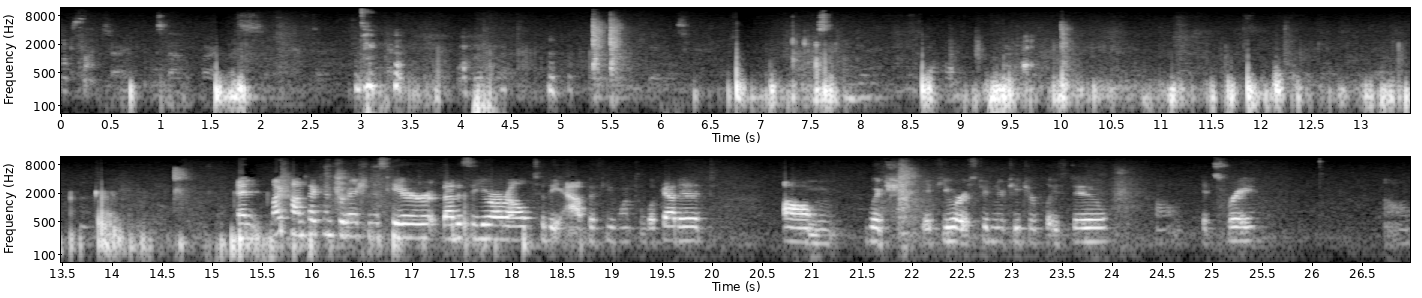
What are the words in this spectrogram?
excellent. Sorry, it's not part of this. Okay. And my contact information is here. That is the URL to the app if you want to look at it. Um, which, if you are a student or teacher, please do. Um, it's free. Um,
